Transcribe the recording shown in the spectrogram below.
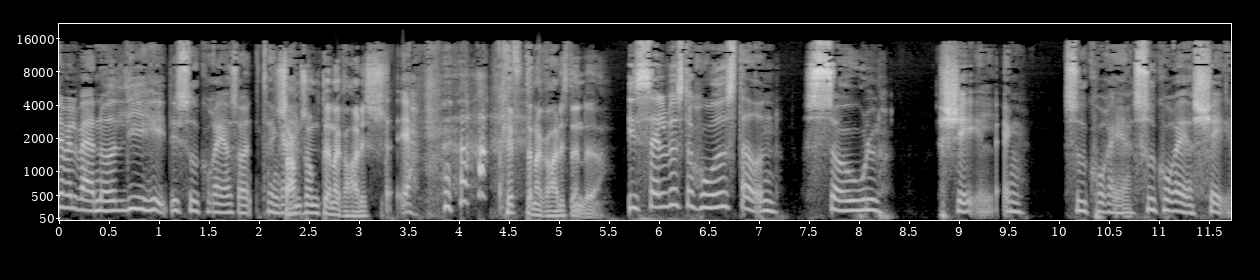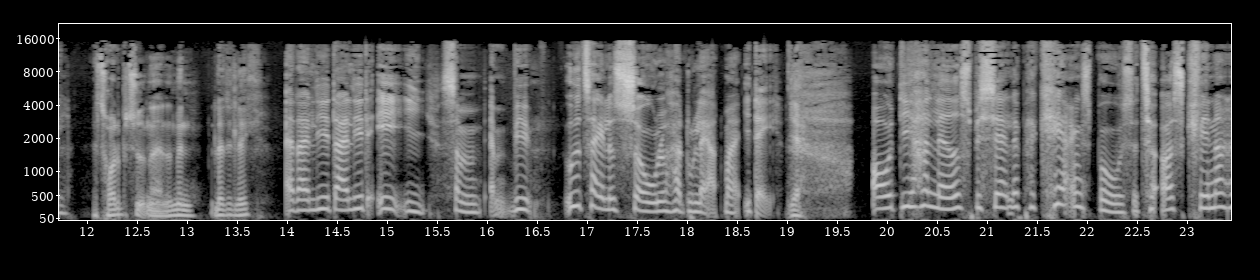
Det vil være noget lige helt i Sydkoreas ånd, tænker Samsung, den er gratis. jeg. Ja. Kæft, den er gratis, den der. I selveste hovedstaden Seoul, sjæl, ikke? Sydkorea, Sydkoreas sjæl. Jeg tror, det betyder noget andet, men lad det ligge. er der lige, der er lige et E i, som jamen, vi udtalet soul har du lært mig i dag. Ja. Og de har lavet specielle parkeringsbåse til os kvinder.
